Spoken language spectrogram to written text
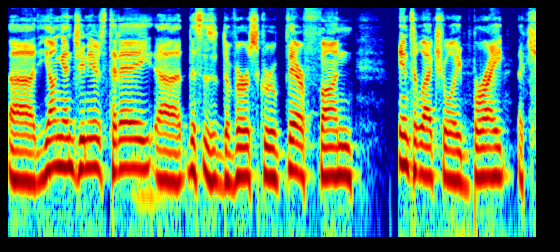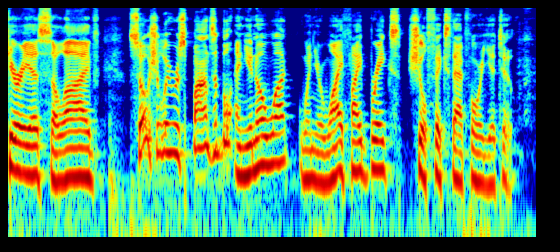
Uh, young engineers today, uh, this is a diverse group. They're fun, intellectually bright, uh, curious, alive, socially responsible. And you know what? When your Wi Fi breaks, she'll fix that for you too.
